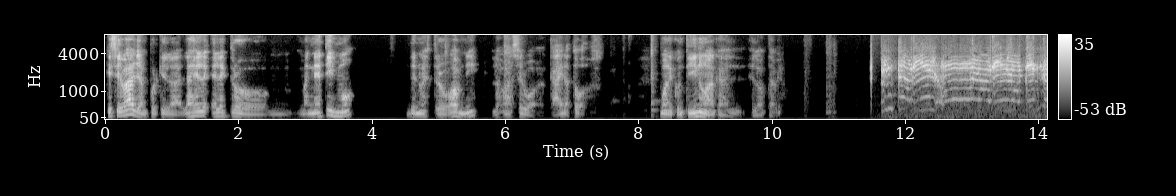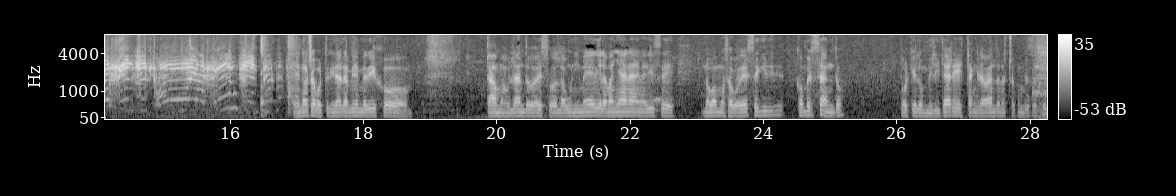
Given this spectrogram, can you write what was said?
que se vayan, porque el electromagnetismo de nuestro ovni los va a hacer caer a todos. Bueno, y continúa acá el, el Octavio. En otra oportunidad también me dijo, estábamos hablando de eso a la una y media de la mañana, y me dice, no vamos a poder seguir conversando porque los militares están grabando nuestra conversación.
